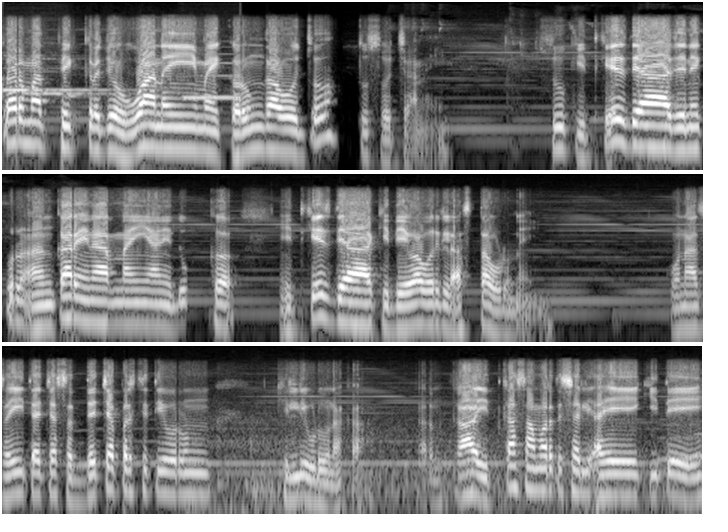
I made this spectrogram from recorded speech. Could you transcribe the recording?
कर मत फिक्र जो हुआ नाही मैं करूंगा वो जो तू सोचा नाही. सुख इतकेच द्या जेणेकरून अहंकार येणार नाही आणि दुःख इतकेच द्या की देवावरील आस्था उडू नये. कोणाचाही त्याच्या सध्याच्या परिस्थितीवरून खिल्ली उडवू नका. कारण काळ इतका सामर्थ्यशाली आहे की ते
